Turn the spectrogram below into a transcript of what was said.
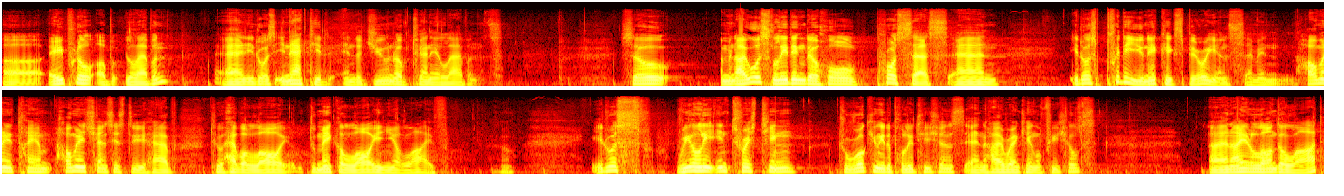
uh, April of 11, and it was enacted in the June of 2011. So, I mean, I was leading the whole process, and it was pretty unique experience. I mean, how many time, how many chances do you have to have a law, to make a law in your life? It was really interesting to working with politicians and high-ranking officials, and I learned a lot.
